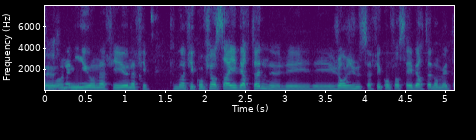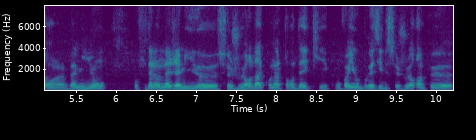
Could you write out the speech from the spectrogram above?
Euh, on, a mis, on, a fait, on, a fait, on a fait confiance à Everton. Les, les George a fait confiance à Everton en mettant 20 euh, millions. Au final, on n'a jamais eu euh, ce joueur-là qu'on attendait, qu'on voyait au Brésil, ce joueur un peu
